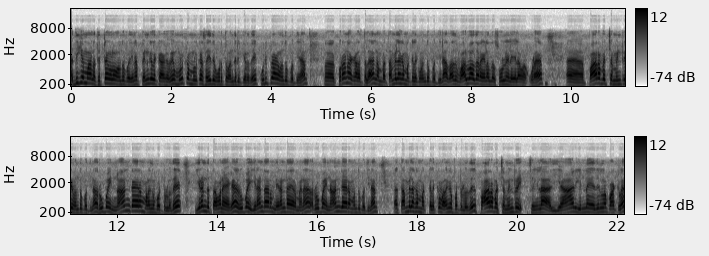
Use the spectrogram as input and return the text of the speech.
அதிகமான திட்டங்களும் வந்து பார்த்திங்கன்னா பெண்களுக்காகவே முழுக்க முழுக்க செய்து கொடுத்து வந்திருக்கிறது. குறிப்பாக வந்து பார்த்திங்கன்னா கொரோனா காலத்தில் நம்ம தமிழக மக்களுக்கு வந்து பார்த்திங்கன்னா அதாவது வாழ்வாதாரம் இழந்த சூழ்நிலையில் கூட பாரபட்சமின்றி வந்து பார்த்திங்கன்னா ரூபாய் நான்காயிரம் வழங்கப்பட்டுள்ளது. இரண்டு தவணையாக ரூபாய் இரண்டாயிரம் இரண்டாயிரம் என ரூபாய் நான்காயிரம் வந்து பார்த்திங்கன்னா தமிழக மக்களுக்கு வழங்கப்பட்டுள்ளது. பாரபட்சமின்றி சரிங்களா? அது யார் என்ன எதுலாம் பார்க்கல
